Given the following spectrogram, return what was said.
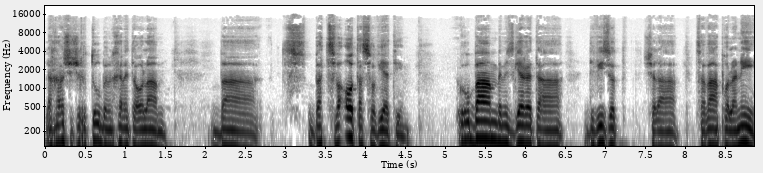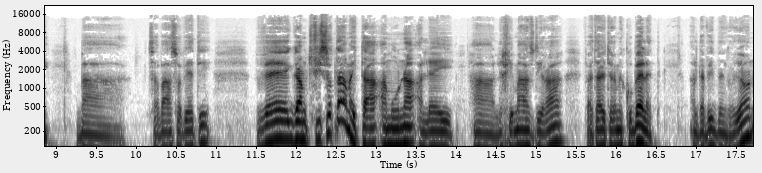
לאחר ששירתו במלחמת העולם בצבאות הסובייטיים. רובם במסגרת הדיוויזיות של הצבא הפולני הצבא הסובייטי, וגם תפיסתם הייתה אמונה עלי הלחימה הסדירה, והייתה יותר מקובלת על דוד בן גוריון.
